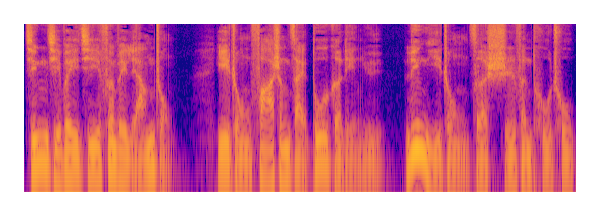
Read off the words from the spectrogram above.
经济危机分为两种，一种发生在多个领域，另一种则十分突出。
